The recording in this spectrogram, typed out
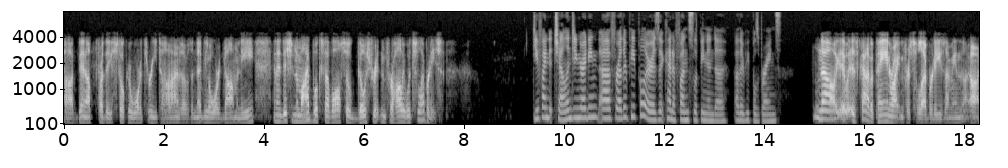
uh, been up for the stoker award three times. I was a nebula award nominee. In addition to my books i've also ghost written for hollywood celebrities. Do you find it challenging writing uh, for other people or is it kind of fun slipping into other people's brains No, it, it's kind of a pain writing for celebrities. I mean, uh,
